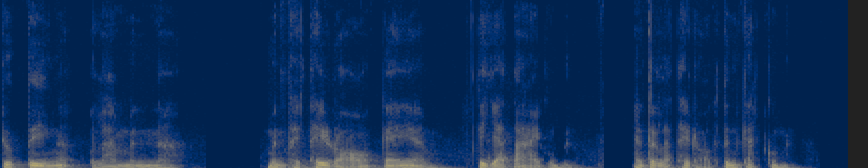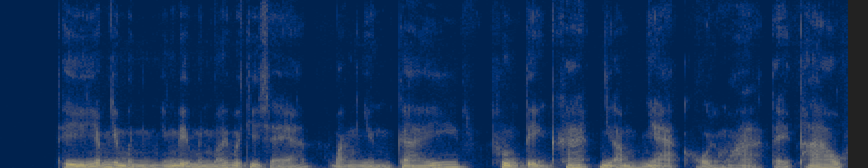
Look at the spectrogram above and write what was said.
trước tiên á là mình, à, mình phải thấy rõ cái, a, cái gia tài của mình, a, tức là thấy rõ cái tính cách của mình. Thì giống như mình những điều mình mới vừa chia sẻ bằng những cái phương tiện khác như âm nhạc, hội họa, thể thao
